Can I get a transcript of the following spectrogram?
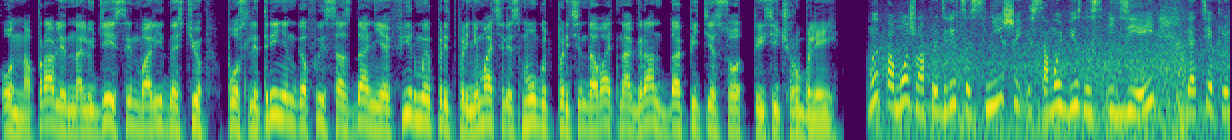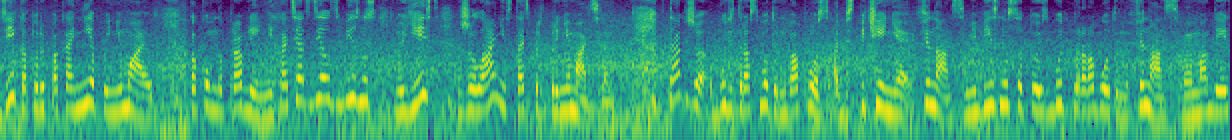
Он направлен на людей с инвалидностью. После тренингов и создания фирмы предприниматели смогут претендовать на грант до 500 тысяч рублей. Мы поможем определиться с нишей и самой бизнес-идеей для тех людей, которые пока не понимают, в каком направлении хотят сделать бизнес, но есть желание стать предпринимателем. Также будет рассмотрен вопрос обеспечения финансами бизнеса, то есть будет проработана финансовая модель,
